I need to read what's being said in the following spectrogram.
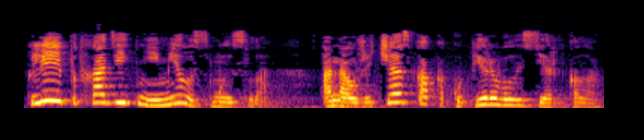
К Лее подходить не имело смысла. Она уже час как оккупировала зеркало.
